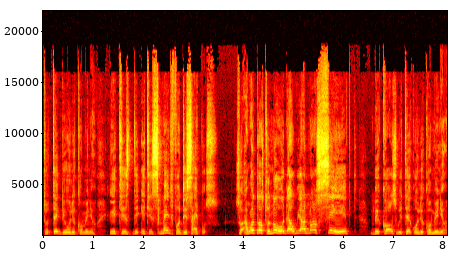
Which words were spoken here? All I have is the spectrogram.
to take the Holy Communion. It is, the, it is meant for disciples. So I want us to know that we are not saved because we take Holy Communion.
